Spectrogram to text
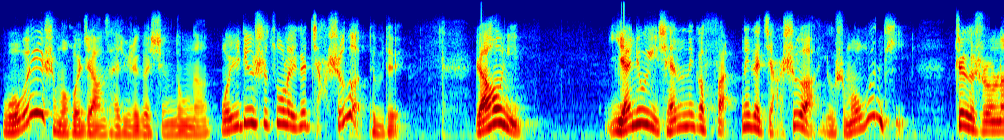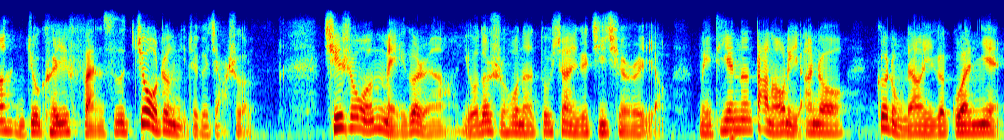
我为什么会这样采取这个行动呢？我一定是做了一个假设，对不对？然后你研究以前的那个反那个假设啊有什么问题？这个时候呢，你就可以反思校正你这个假设了。其实我们每一个人啊，有的时候呢，都像一个机器人一样，每天呢，大脑里按照各种各样一个观念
